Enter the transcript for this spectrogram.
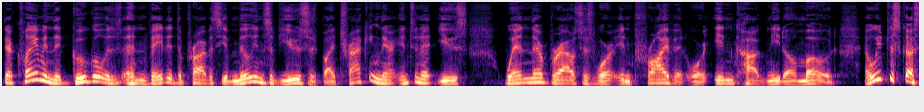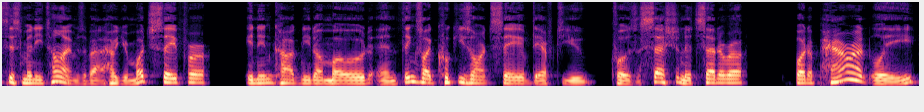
they're claiming that Google has invaded the privacy of millions of users by tracking their internet use when their browsers were in private or incognito mode. And we've discussed this many times about how you're much safer in incognito mode and things like cookies aren't saved after you close a session, etc. But apparently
